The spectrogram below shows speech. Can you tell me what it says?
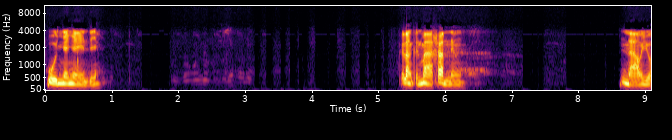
พูดใหญ่ๆดิกำลังขึ้นมาขั้นหนึ่งหนาวอยู่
